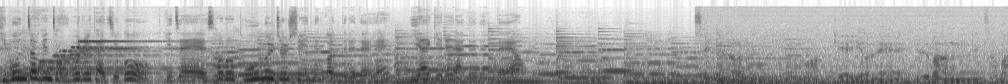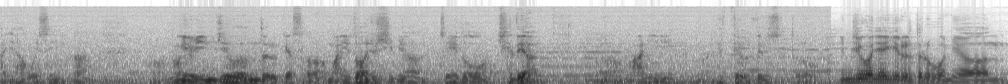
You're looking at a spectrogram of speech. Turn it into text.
기본적인 정보를 가지고 이제 서로 도움을 줄 수 있는 것들에 대해 이야기를 나누는데요. 세미나라든지 뭐 학계, 연회, 일반 행사 많이 하고 있으니까 어, 농협 임직원들께서 많이 도와주시면 저희도 최대한 어, 많이 어, 혜택을 드릴 수 있도록 임직원 얘기를 들어보면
